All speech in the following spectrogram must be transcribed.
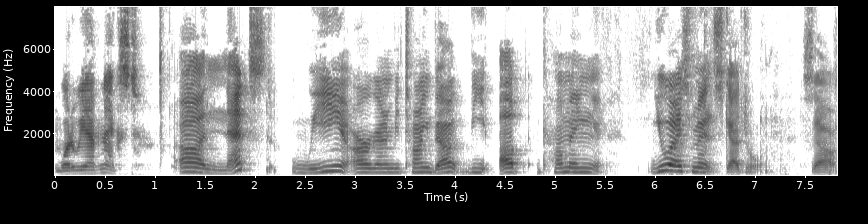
what do we have next? Uh, next we are going to be talking about the upcoming U.S. Mint schedule. So,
